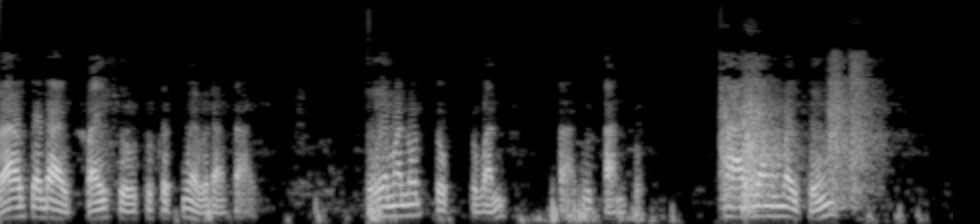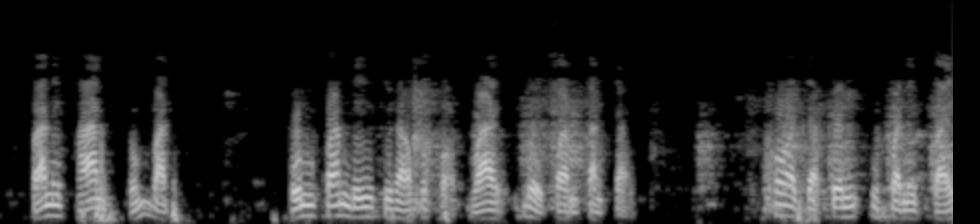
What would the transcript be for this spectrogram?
เราจะได้ไปสู่สุคติเมื่อเวลาตายเอมนุษย์ตกสวรรค์พระนิพพานตกถ้ายังไม่ถึงพระนิพพานสมบัติผลความดีที่เราประกอบไว้ด้วยความตั้งใจ ก็จะเป็นอุปนิสัย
